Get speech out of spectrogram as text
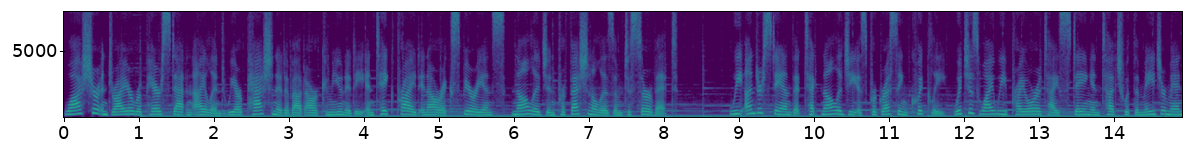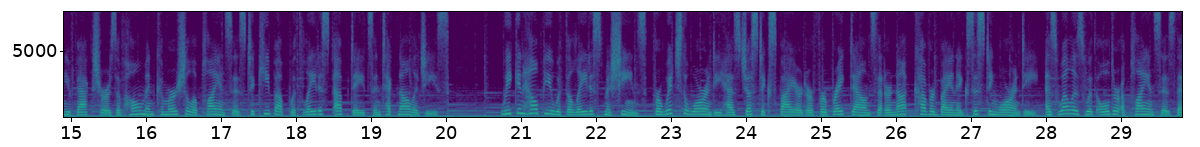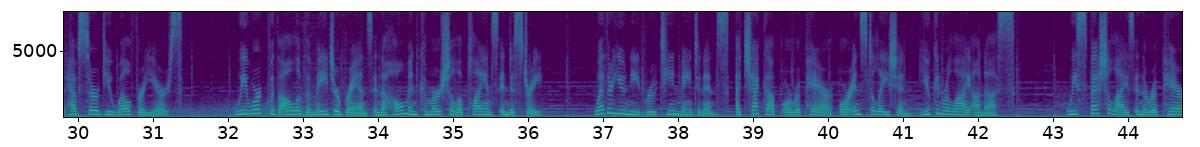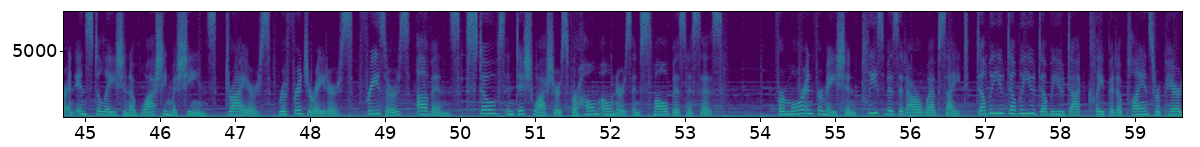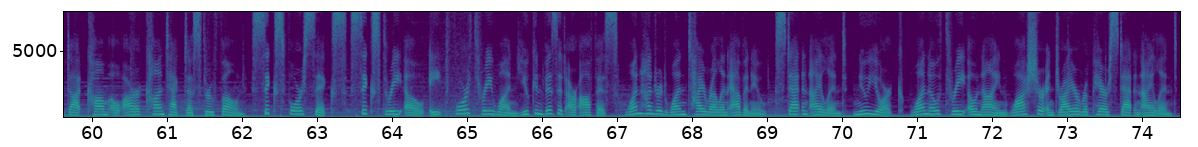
Washer and Dryer Repair Staten Island We are passionate about our community and take pride in our experience, knowledge and professionalism to serve it. We understand that technology is progressing quickly, which is why we prioritize staying in touch with the major manufacturers of home and commercial appliances to keep up with latest updates and technologies. We can help you with the latest machines, for which the warranty has just expired or for breakdowns that are not covered by an existing warranty, as well as with older appliances that have served you well for years. We work with all of the major brands in the home and commercial appliance industry. Whether you need routine maintenance, a checkup or repair, or installation, you can rely on us. We specialize in the repair and installation of washing machines, dryers, refrigerators, freezers, ovens, stoves and dishwashers for home owners and small businesses. For more information please visit our website, www.claypitappliancerepair.com or contact us through phone, 646-630-8431 You can visit our office, 101 Tyrellan Avenue, Staten Island, New York, 10309 Washer and Dryer Repair Staten Island.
